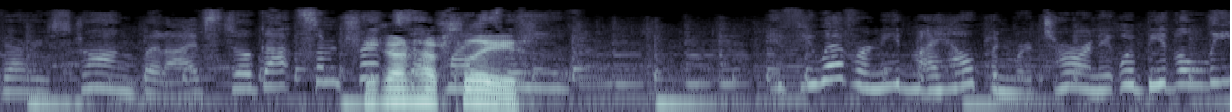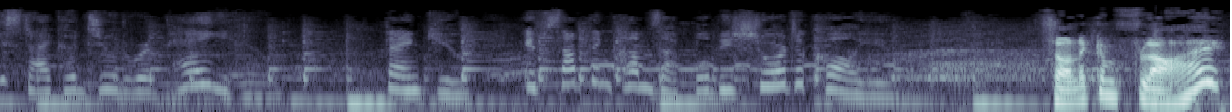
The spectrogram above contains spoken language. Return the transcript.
very strong, but I've still got some tricks don't up have my sleeves. sleeve. If If you ever need my help in return, it would be the least I could do to repay you. Thank you. If something comes up, we'll be sure to call you. Sonic can fly?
